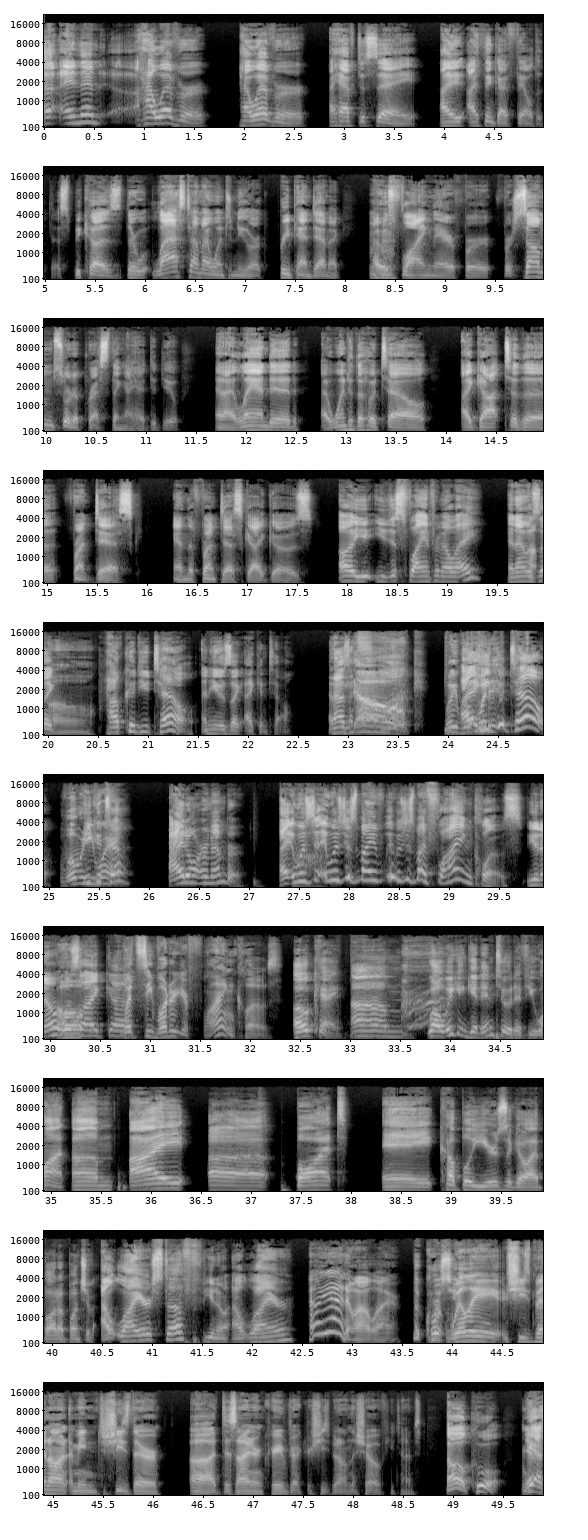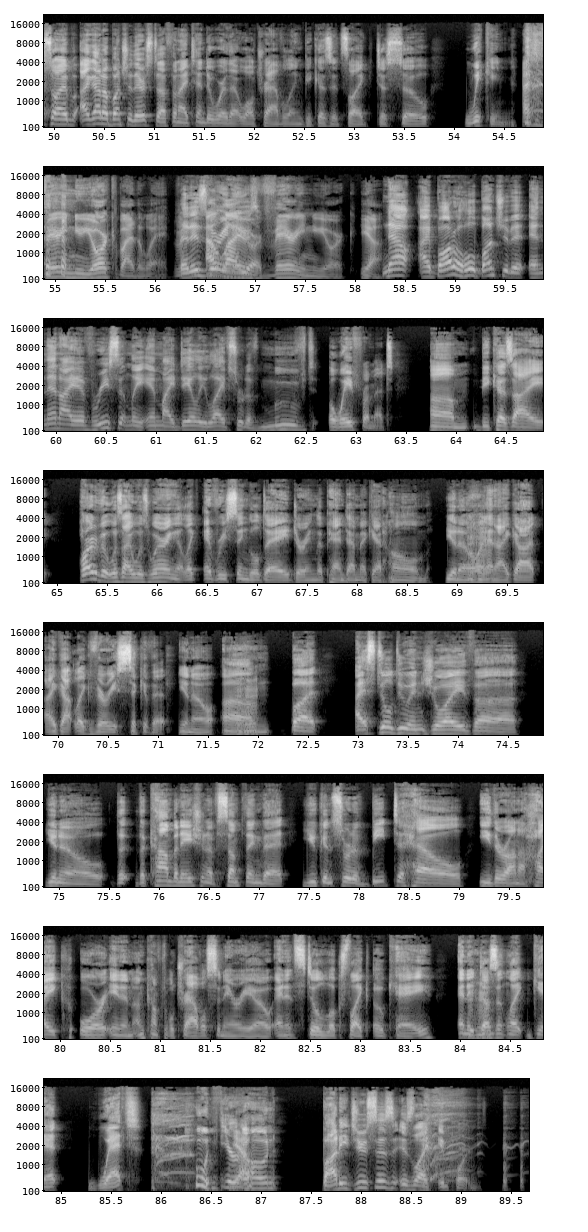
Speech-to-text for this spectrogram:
Uh, and then, uh, however, however, I have to say, I I think I failed at this because there last time I went to New York pre-pandemic, I was flying there for for some sort of press thing I had to do, and I landed. I went to the hotel. I got to the front desk, and the front desk guy goes, "Oh, you you just flying from LA?" And I was like, Uh-oh. how could you tell? And he was like, I can tell. And I was like, No. fuck. wait I- what, what he did- could tell. what were he you could wearing? tell. I don't remember. I- It was it was just my it was just my flying clothes. You know, it was Oh, like uh, let's see what are your flying clothes okay. Um, well, we can get into it if you want. Um, I uh bought a couple years ago. I bought a bunch of outlier stuff. You know, outlier. Hell yeah, I know Outlier. Of course, you- Willie, she's been on. I mean, she's their uh, designer and creative director. She's been on the show a few times. Oh, cool. Yeah. Yeah. so I I got a bunch of their stuff, and I tend to wear that while traveling because it's like just so wicking. That's very New York, by the way. That is very New Outlier is York. very New York. Yeah. Now, I bought a whole bunch of it, and then I have recently in my daily life sort of moved away from it um, because I part of it was I was wearing it like every single day during the pandemic at home, you know, Mhm. and I got I got like very sick of it, you know. Um, But I still do enjoy the you know the the combination of something that you can sort of beat to hell either on a hike or in an uncomfortable travel scenario, and it still looks like okay. And it Mhm. doesn't like get wet with your Yeah. own body juices is like important.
